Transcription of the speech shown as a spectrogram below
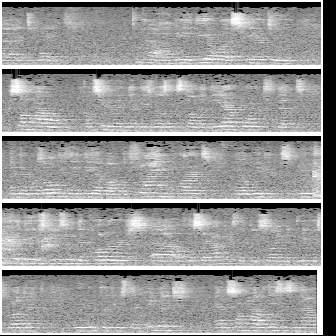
uh, its weight. Uh, the idea was here to somehow considering that this was installed at the airport, that and there was all this idea about the flying part. Uh, we did we reproduced using the colors uh, of the ceramics that you saw in the previous project. We reproduced an image, and somehow this is now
